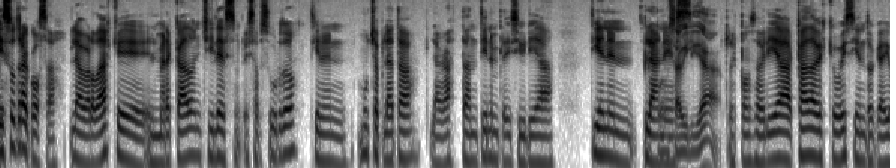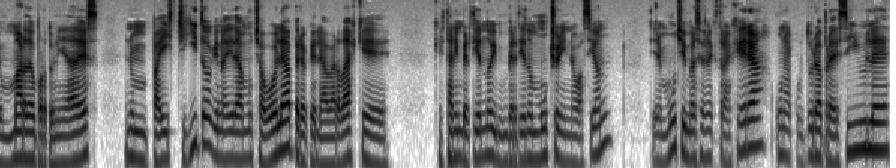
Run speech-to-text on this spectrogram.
Es otra cosa. La verdad es que el mercado en Chile es, es absurdo. Tienen mucha plata, la gastan, tienen predecibilidad, tienen planes. Responsabilidad. responsabilidad. Cada vez que voy siento que hay un mar de oportunidades en un país chiquito que nadie da mucha bola, pero que la verdad es que, que están invirtiendo, invirtiendo mucho en innovación. Tienen mucha inversión extranjera, una cultura predecible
